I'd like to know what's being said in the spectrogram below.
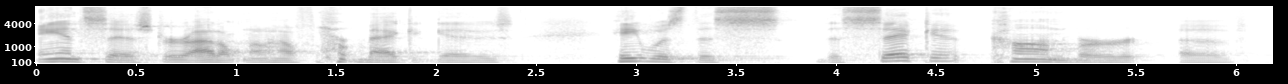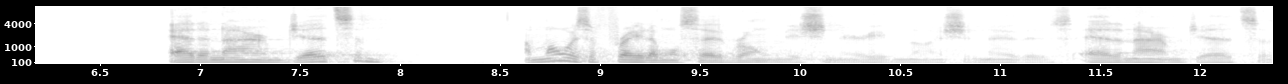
ancestor, I don't know how far back it goes, he was the, the second convert of Adoniram Judson. I'm always afraid I'm going to say the wrong missionary, even though I should know this. Adoniram Judson.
